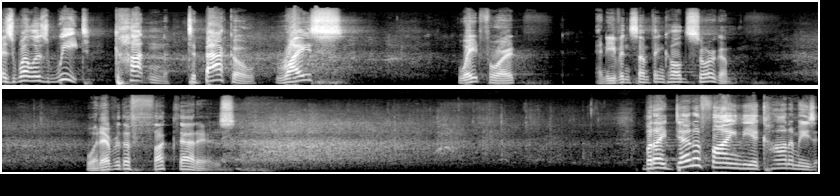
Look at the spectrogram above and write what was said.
as well as wheat, cotton, tobacco, rice, wait for it, and even something called sorghum whatever the fuck that is. But identifying the economy's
